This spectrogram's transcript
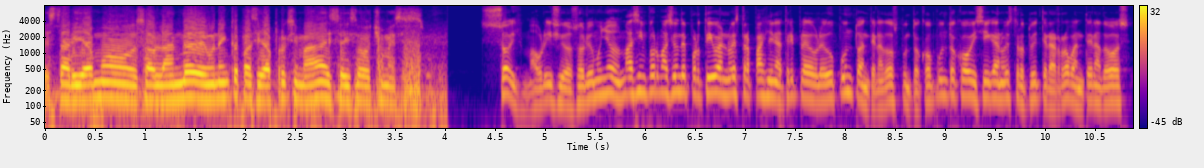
Estaríamos hablando de una incapacidad aproximada de 6 o 8 meses. Soy Mauricio Osorio Muñoz. Más información deportiva en nuestra página www.antena2.com.co y siga nuestro Twitter arroba antena2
